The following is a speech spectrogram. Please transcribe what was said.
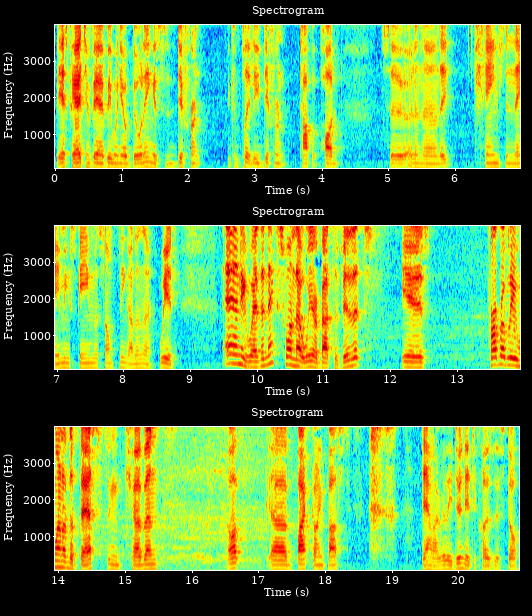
the SPH and VAB when you're building is different, a completely different type of pod. So I don't know. They changed the naming scheme or something. I don't know. Weird. Anyway, the next one that we're about to visit is probably one of the best in Kerbin. Oh, uh, bike going past. Damn, I really do need to close this door.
